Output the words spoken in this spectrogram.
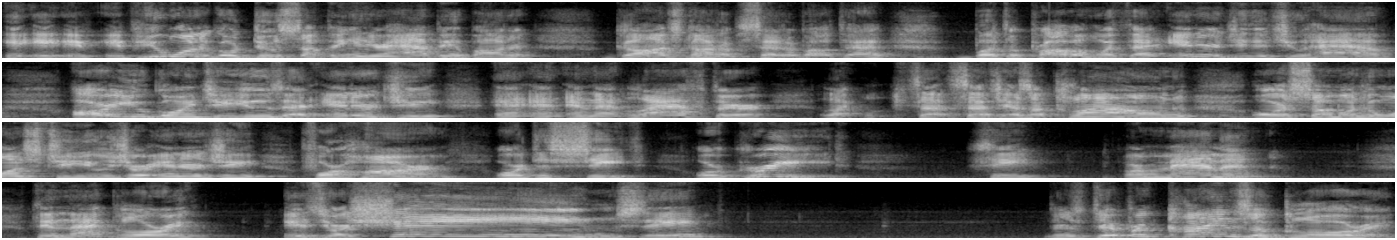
If, if you want to go do something and you're happy about it, God's not upset about that. But the problem with that energy that you have, are you going to use that energy and, and, and that laughter, like such as a clown or someone who wants to use your energy for harm or deceit or greed, see, or mammon? Then that glory is your shame, see? There's different kinds of glory.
